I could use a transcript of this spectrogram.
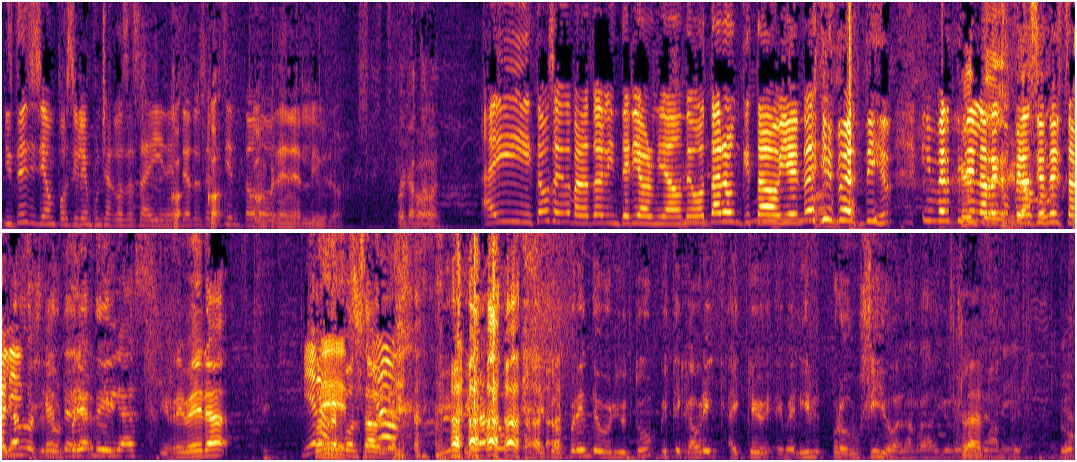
Y ustedes hicieron posibles muchas cosas ahí en el Co- Teatro todo. compren el libro, por Acá está. favor. Ahí estamos saliendo para todo el interior, mira, donde votaron que estaba bien invertir, invertir en la Gente de recuperación del Solís. Gerardo Gente de. Artigas y Rivera son Eso. responsables. Gerardo se sorprende por YouTube, viste que ahora hay, que venir producido a la radio, ¿no? Claro. Como antes, Sí, ¿no?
